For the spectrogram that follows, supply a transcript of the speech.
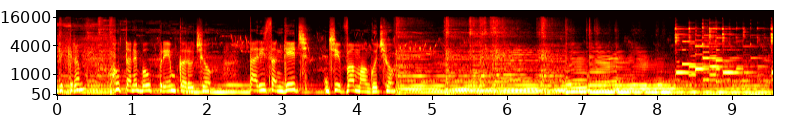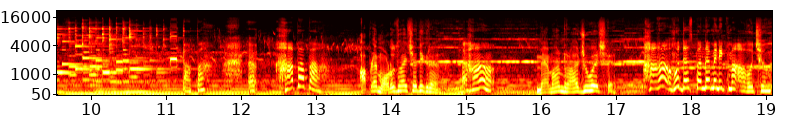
વિક્રમ હું તને બહુ પ્રેમ કરું છું તારી સંગે જ જીવવા માંગુ છું હા આપણે મોડું થાય છે દીકરા? હા. મહેમાન રાહ જુએ છે. હા હા હું દસ પંદર મિનિટમાં આવું છું.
